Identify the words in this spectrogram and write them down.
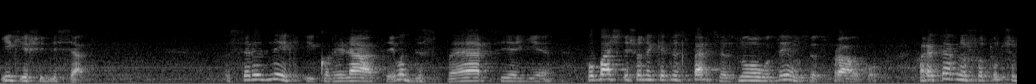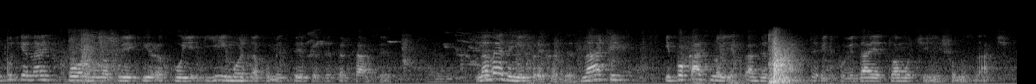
Їх є 60. Серед них і кореляція, і от дисперсія є. Побачите, що таке дисперсія, знову дивимося справку. Характерно, що тут, що тут є навіть формула, по якій рахує, її можна помістити в дисертацію. Наведені приклади значень і показано, яка дисперсія відповідає тому чи іншому значенню.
